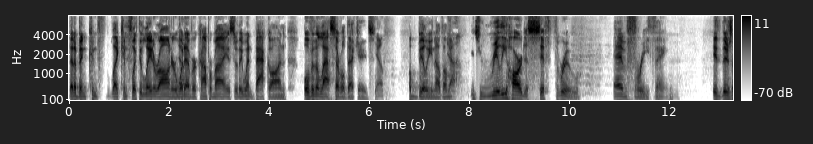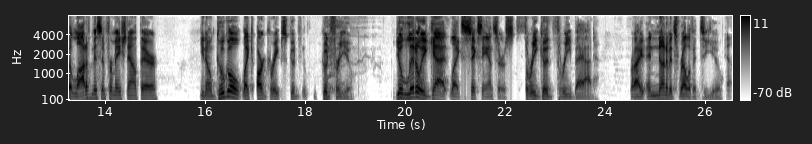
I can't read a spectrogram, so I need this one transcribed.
that have been conf- like conflicted later on or Yeah. whatever, compromised or they went back on over the last several decades. Yeah. A billion of them. yeah. It's really hard to sift through everything. It, there's a lot of misinformation out there. You know, Google like are grapes good good for you? You'll literally get like six answers, three good, three bad, right? And none of it's relevant to you. Yeah.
